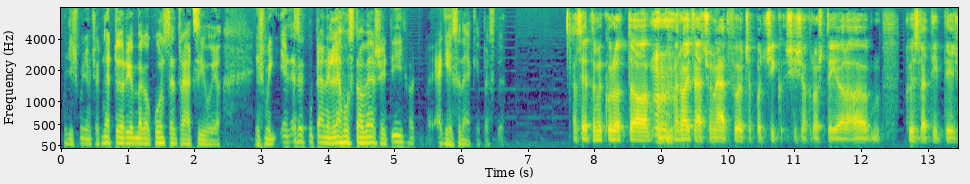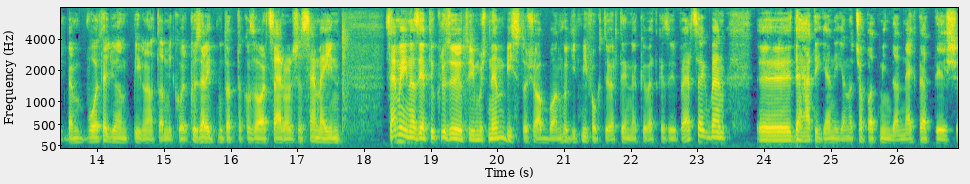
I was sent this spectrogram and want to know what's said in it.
hogy is mondjam, csak ne törjön meg a koncentrációja és még ezek után lehozta a versenyt így, hogy egészen elképesztő. Azért, amikor ott a rajtrácson át fölcsapott sisakrostéjjal a közvetítésben volt egy olyan pillanat, amikor közelít mutattak az arcáról, és a szemein szemein azért tükröződött, hogy most nem biztos abban, hogy itt mi fog történni a következő percekben, de hát igen, igen, a csapat minden megtett, és,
